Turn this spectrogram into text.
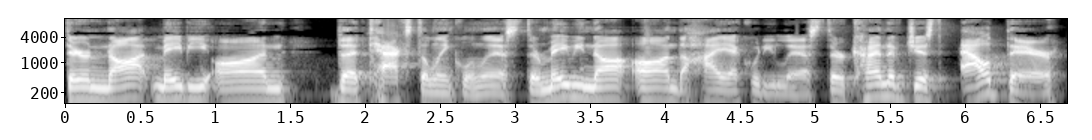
they're not maybe on the tax delinquent list. They're maybe not on the high equity list. They're kind of just out there,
